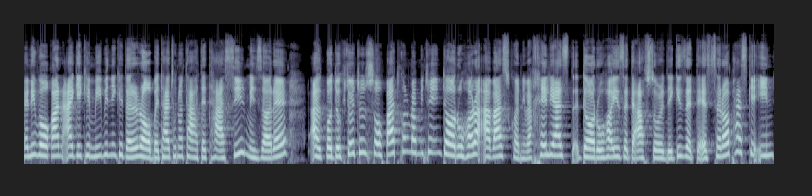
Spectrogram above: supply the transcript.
یعنی واقعا اگه که می‌بینی که داره رابطتون رو تحت تاثیر می‌ذاره با دکترتون صحبت کن و می‌تونی این داروها رو عوض کنی و خیلی از داروهای ضد افسردگی ضد استراب هست که این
